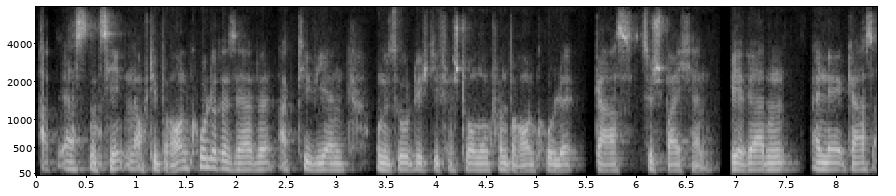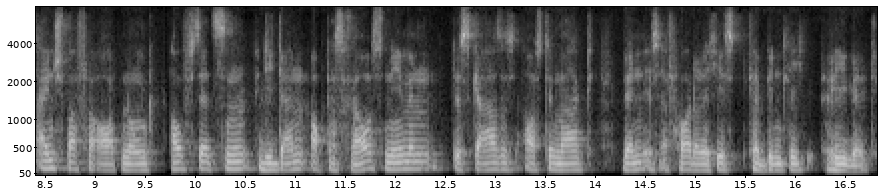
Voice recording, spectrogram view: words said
ab 1.10. auch die Braunkohlereserve aktivieren, um so durch die Verstromung von Braunkohle Gas zu speichern. Wir werden eine Gaseinsparverordnung aufsetzen, die dann auch das Rausnehmen des Gases aus dem Markt, wenn es erforderlich ist, verbindlich regelt.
